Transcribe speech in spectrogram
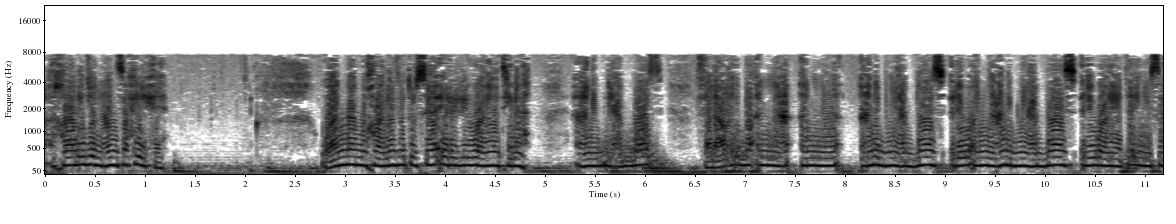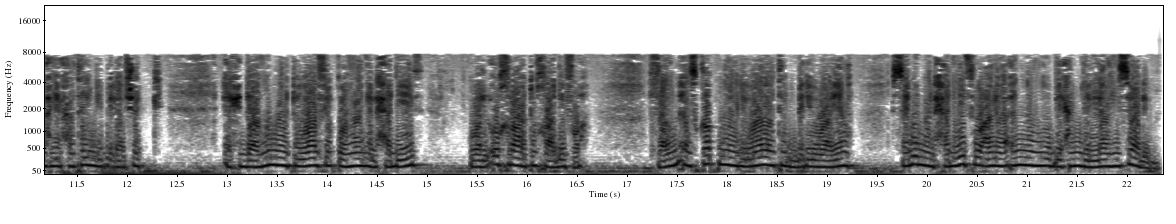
خارجا عن صحيحه. وأما مخالفة سائر الروايات له عن ابن عباس فلا ريب أن أن عن ابن عباس أن عن ابن عباس روايتين صحيحتين بلا شك. إحداهما توافق هذا الحديث والأخرى تخالفه. فإن أسقطنا رواية برواية سلم الحديث على أنه بحمد الله سالم.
